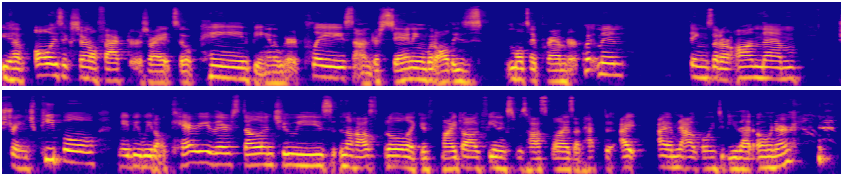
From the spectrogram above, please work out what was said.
you have all these external factors, right? So pain, being in a weird place, understanding what all these multi-parameter equipment things that are on them strange people. Maybe we don't carry their Stella and Chewy's in the hospital. Like if my dog Phoenix was hospitalized, I'd have to, I, I am now going to be that owner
